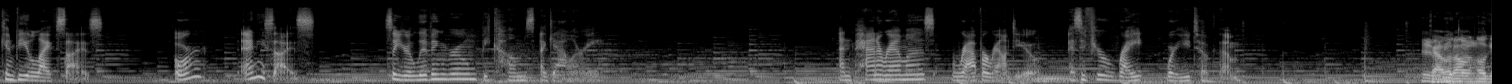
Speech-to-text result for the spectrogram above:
can be life size or any size, so your living room becomes a gallery. And panoramas wrap around you as if you're right where you took them. Cabrón, ok.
